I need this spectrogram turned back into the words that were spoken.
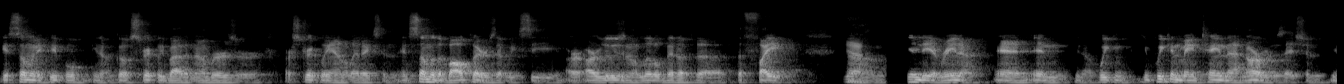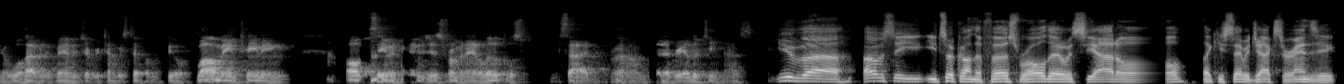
because so many people, you know, go strictly by the numbers or or strictly analytics, and, and some of the ball players that we see are, are losing a little bit of the the fight yeah. um, in the arena. And and you know, we can if we can maintain that in our organization, you know, we'll have an advantage every time we step on the field while maintaining all the same advantages from an analytical side right. um, that every other team has. You've uh, obviously you took on the first role there with Seattle, like you said with Jack Zduriencik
